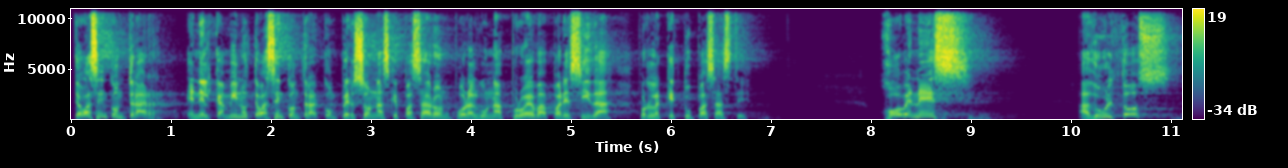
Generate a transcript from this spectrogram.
te vas a encontrar, en el camino te vas a encontrar con personas que pasaron por alguna prueba parecida por la que tú pasaste. Jóvenes, adultos,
